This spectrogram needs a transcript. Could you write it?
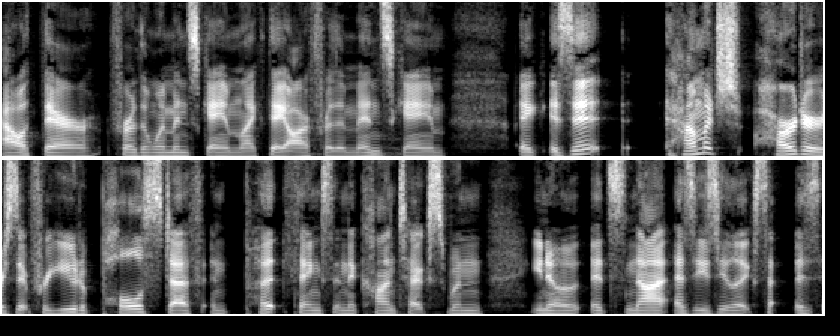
out there for the women's game like they are for the men's game. Like, is it how much harder is it for you to pull stuff and put things into context when you know it's not as easily as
